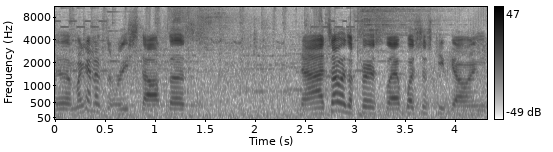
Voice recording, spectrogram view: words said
Uh, am I gonna have to restart this? Nah, it's only the first lap. Let's just keep going.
